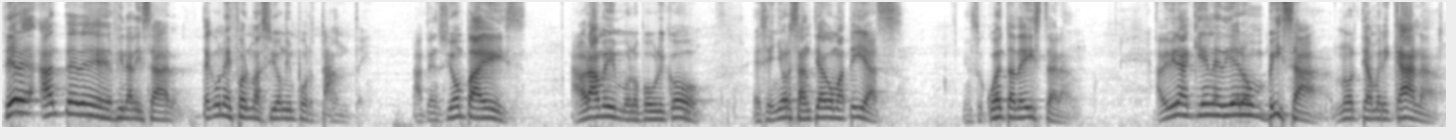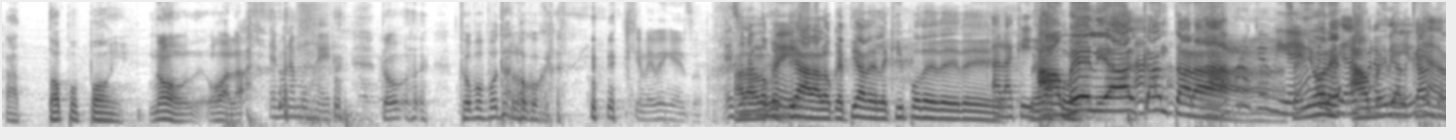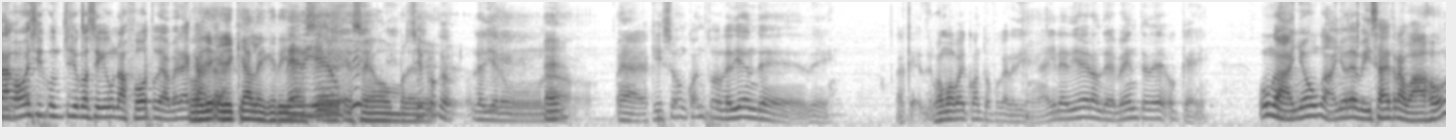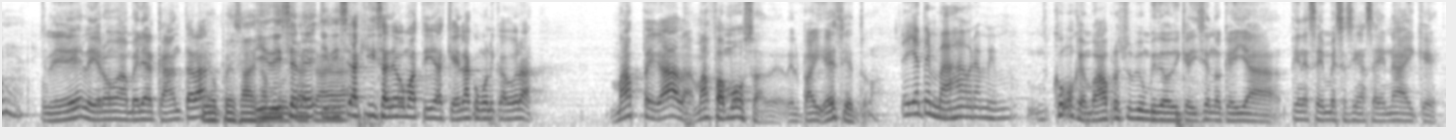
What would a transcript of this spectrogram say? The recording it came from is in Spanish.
Señores, antes de finalizar, tengo una información importante. Atención país. Ahora mismo lo publicó el señor Santiago Matías en su cuenta de Instagram. Adivina quién le dieron visa norteamericana. A Topo Point. No, ojalá. Es una mujer. todo puta loco que, que le ven eso. Es a la loquetía, a la loquetía del equipo de... de, de A la Kiss. de la- Amelia Alcántara. ah, pero qué bien, Señores, Amelia Amelia. Alcántara. Vamos a ver si un chico consigue una foto de Amelia Alcántara. oye, qué alegría ese, dieron- ese hombre. Sí, porque le dieron una... Eh. Mira, aquí son cuántos le dieron de... de- vamos a ver cuánto fue que le dieron. Ahí le dieron de 20 de... Ok. Un año, un año de visa de trabajo. Le, le dieron a Amelia Alcántara. Yo pensaba y, dice, y dice aquí Santiago Matías que es la comunicadora más pegada, más famosa de- del país. ¿Es cierto? Ella te embaja ahora mismo. ¿Cómo que vas a subir un video de que diciendo que ella tiene seis meses sin hacer nada y que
